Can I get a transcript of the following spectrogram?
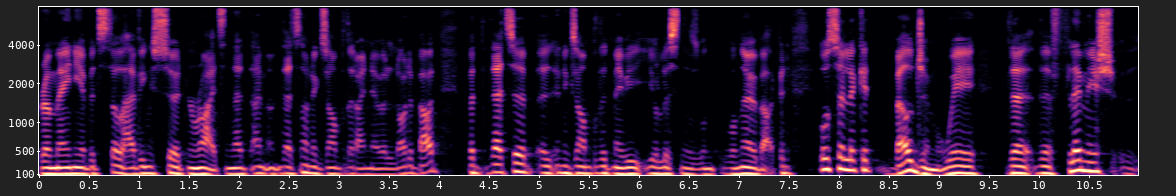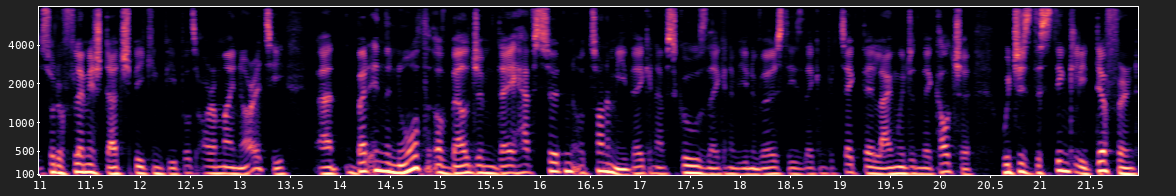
Romania but still having certain rights, and that um, that's not an example that I know a lot about, but that's a, a, an example that maybe your listeners will, will know about. But also look at Belgium, where the the Flemish sort of Flemish Dutch speaking peoples are a minority, uh, but in the north of Belgium they have certain autonomy. They can have schools, they can have universities, they can protect their language and their culture, which is distinctly different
